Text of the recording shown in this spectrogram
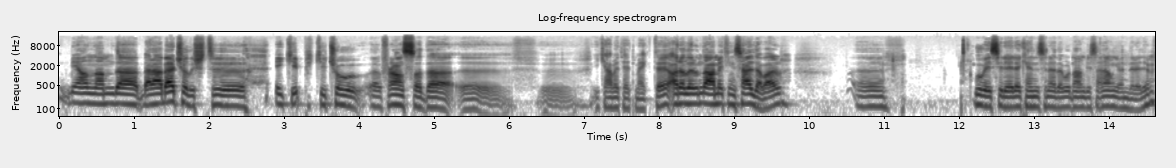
bir anlamda beraber çalıştığı ekip ki çoğu e, Fransa'da e, e, ikamet etmekte. Aralarında Ahmet İnsel de var. E, bu vesileyle kendisine de buradan bir selam gönderelim.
